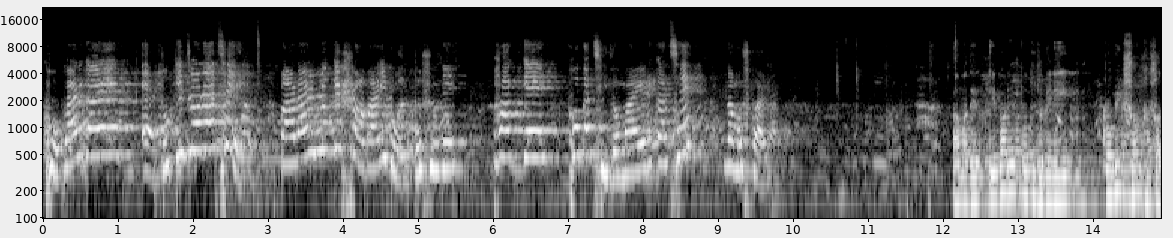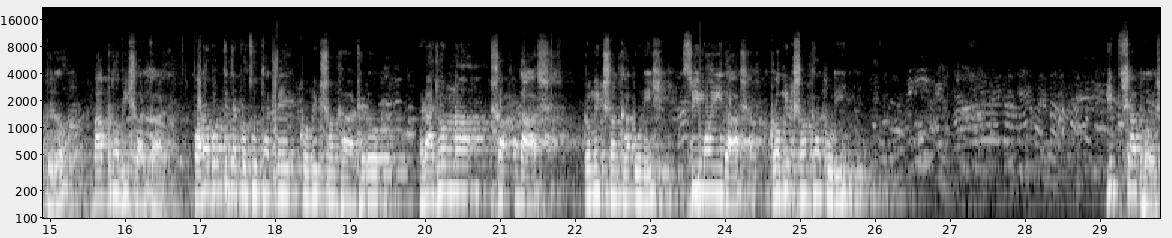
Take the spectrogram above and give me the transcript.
খোকার গায়ে এত কি জোর আছে? পাড়ার লোকে সবাই বলতো শুনে। ভাগ্যে খোকা ছিল মায়ের কাছে। নমস্কার। আমাদের এবারের প্রতিযোগিনী ক্রমিক সংখ্যা সতেরো বাবরবি সরকার। পরবর্তীতে প্রচুর থাকবে ক্রমিক সংখ্যা আঠেরো রাজন্যা দাস, ক্রমিক সংখ্যা উনিশ, শ্রীময়ী দাস, ক্রমিক সংখ্যা কুড়ি। দীপসা ঘোষ।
